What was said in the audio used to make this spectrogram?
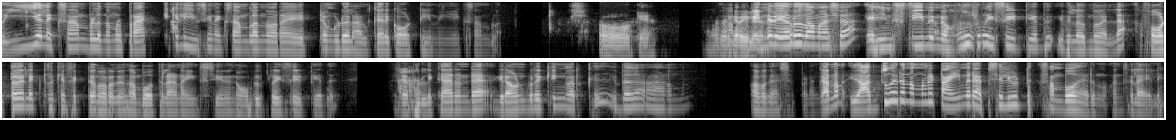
റിയൽ എക്സാമ്പിൾ നമ്മൾ പ്രാക്ടിക്കലി യൂസ് ചെയ്യുന്ന എക്സാമ്പിൾ എന്ന് പറയാൻ ഏറ്റവും കൂടുതൽ ആൾക്കാർ കോട്ട് ചെയ്യുന്ന ഈ എക്സാമ്പിൾ ഓക്കെ. പിന്നെ വേറൊരു തമാശ ഐൻസ്റ്റീന് നോബൽ പ്രൈസ് കിട്ടിയത് ഇതിലൊന്നുമല്ല. ഫോട്ടോ ഇലക്ട്രിക് എഫക്ട് എന്ന് പറഞ്ഞ സംഭവത്തിലാണ് ഐൻസ്റ്റീന് നോബൽ പ്രൈസ് കിട്ടിയത്. പുള്ളിക്കാരന്റെ ഗ്രൗണ്ട് ബ്രേക്കിംഗ് വർക്ക് ഇത് ആണെന്ന് അവകാശപ്പെടാം. കാരണം അതുവരെ നമ്മൾ ടൈം ഒരു അബ്സല്യൂട്ട് സംഭവമായിരുന്നു. മനസ്സിലായില്ലേ?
